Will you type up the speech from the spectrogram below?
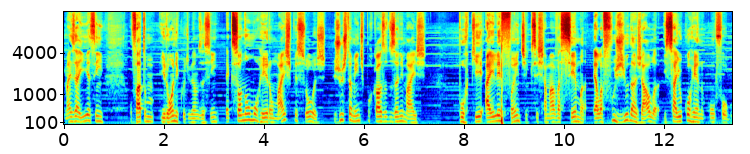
Mas aí, assim, o fato irônico, digamos assim, é que só não morreram mais pessoas justamente por causa dos animais. Porque a elefante, que se chamava Sema, ela fugiu da jaula e saiu correndo com o fogo.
